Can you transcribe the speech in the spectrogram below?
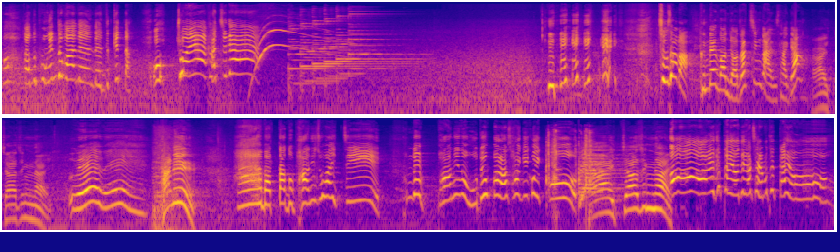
아 나도 봉엔터 가야 되는데 늦겠다 어 좋아요 같이 가 충성아 근데 넌 여자친구 안 사겨? 아이 짜증나. 왜 왜? 다니. 아 맞다 너 바니 좋아했지 근데 바니는 오대 오빠랑 사귀고 있고 아이 짜증나. 아 알겠다 요 내가 잘못했다요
